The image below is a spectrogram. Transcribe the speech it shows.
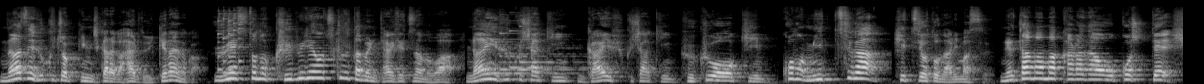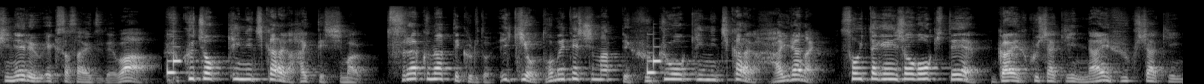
なぜ腹直筋に力が入るといけないのか。ウエストのくびれを作るために大切なのは、内腹斜筋、外腹斜筋、腹横筋。この3つが必要となります。寝たまま体を起こしてひねるエクササイズでは、腹直筋に力が入ってしまう。辛くなってくると息を止めてしまって腹横筋に力が入らない。そういった現象が起きて、外腹斜筋、内腹斜筋、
